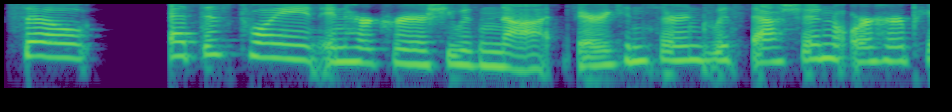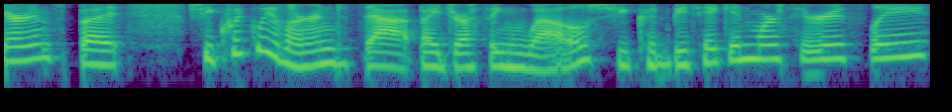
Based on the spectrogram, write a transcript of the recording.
So at this point in her career, she was not very concerned with fashion or her appearance, but she quickly learned that by dressing well, she could be taken more seriously.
